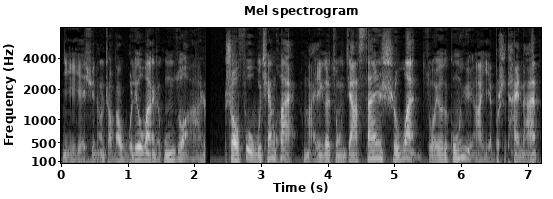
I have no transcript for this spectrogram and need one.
你也许能找到五六万的工作啊。首付五千块买一个总价三十万左右的公寓啊，也不是太难。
